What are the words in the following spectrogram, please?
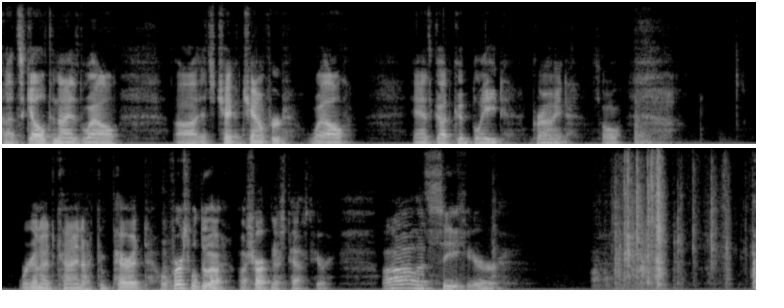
uh, it's skeletonized well, uh, it's ch chamfered well, and it's got good blade grind. So we're going to kind of compare it. Well, first we'll do a, a sharpness test here. Uh, let's see here.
